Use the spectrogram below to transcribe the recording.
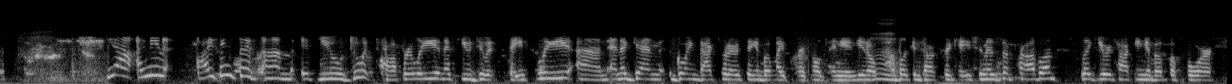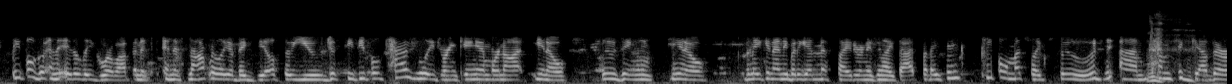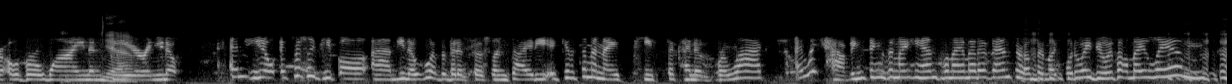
I think that um, if you do it properly and if you do it safely, um, and again, going back to what I was saying about my personal opinion, you know, mm. public intoxication is the problem. Like you were talking about before, people in Italy grow up and it's and it's not really a big deal. So you just see people casually drinking, and we're not, you know, losing, you know, making anybody get in a fight or anything like that. But I think people, much like food, um, come together over wine and yeah. beer, and you know and you know, especially people, um, you know, who have a bit of social anxiety, it gives them a nice piece to kind of relax. I like having things in my hands when I'm at events, or else I'm like, what do I do with all my limbs?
